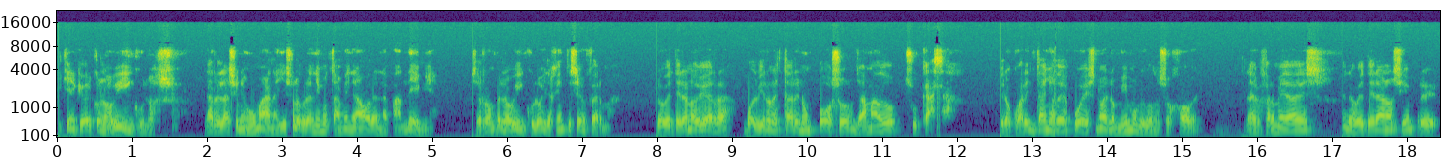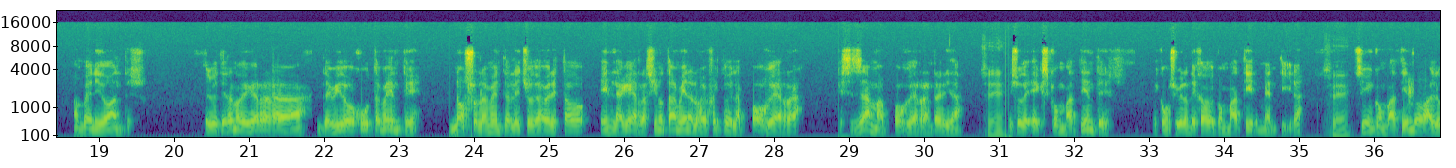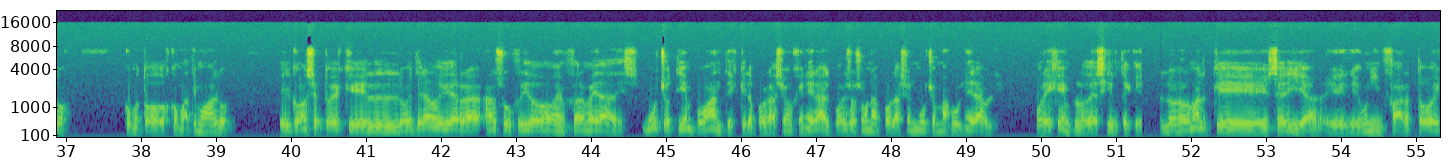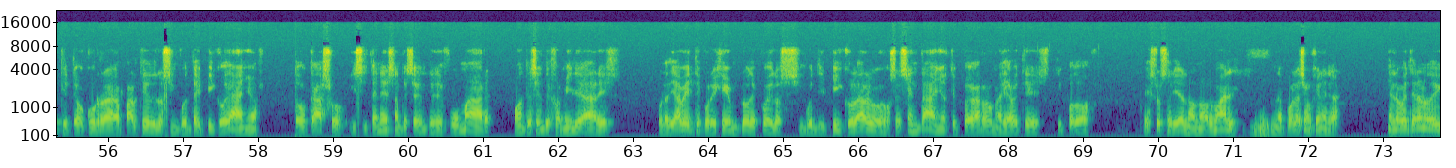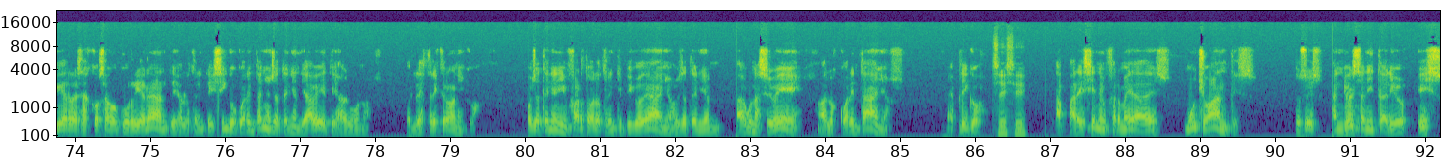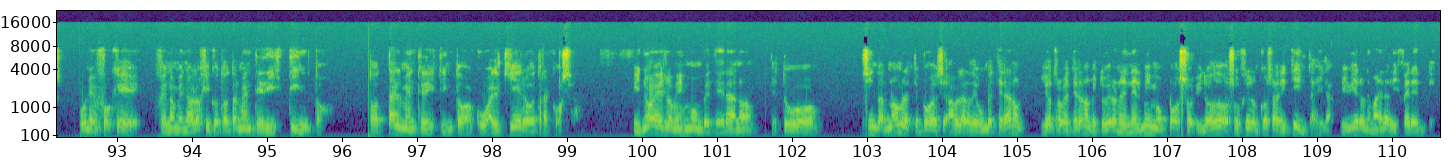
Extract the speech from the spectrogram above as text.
y tiene que ver con los vínculos. las relaciones humanas. Y eso lo aprendimos también ahora en la pandemia. Se rompen los vínculos y la gente se enferma. Los veteranos de guerra volvieron a estar en un pozo llamado su casa. Pero 40 años después no es lo mismo que cuando sos joven. Las enfermedades en los veteranos siempre han venido antes. El veterano de guerra, debido justamente no solamente al hecho de haber estado en la guerra, sino también a los efectos de la posguerra, que se llama posguerra en realidad, eso de excombatientes es como si hubieran dejado de combatir, mentira. Siguen combatiendo algo, como todos combatimos algo. El concepto es que los veteranos de guerra han sufrido enfermedades mucho tiempo antes que la población general, por eso son una población mucho más vulnerable. Por ejemplo, decirte que lo normal que sería eh, de un infarto es que te ocurra a partir de los cincuenta y pico de años, todo caso, y si tenés antecedentes de fumar o antecedentes familiares, o la diabetes, por ejemplo, después de los cincuenta y pico largos o 60 años te puede agarrar una diabetes tipo 2. Eso sería lo normal en la población general. En los veteranos de guerra esas cosas ocurrían antes, a los 35 o 40 años ya tenían diabetes algunos, por el estrés crónico, o ya tenían infarto a los 30 y pico de años, o ya tenían alguna CB a los 40 años. ¿Me explico? Sí, sí aparecían enfermedades mucho antes. Entonces, a nivel sanitario es un enfoque fenomenológico totalmente distinto, totalmente distinto a cualquier otra cosa. Y no es lo mismo un veterano que estuvo, sin dar nombres, te puedo hablar de un veterano y otro veterano que estuvieron en el mismo pozo y los dos sufrieron cosas distintas y las vivieron de manera diferente.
